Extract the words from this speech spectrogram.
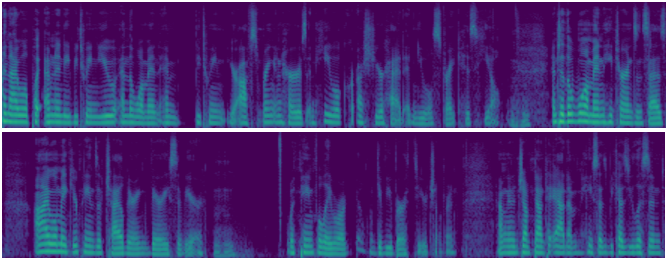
and I will put enmity between you and the woman, and between your offspring and hers, and he will crush your head, and you will strike his heel. Mm-hmm. And to the woman, he turns and says, I will make your pains of childbearing very severe. Mm-hmm. With painful labor, I will give you birth to your children. I'm going to jump down to Adam. He says, Because you listened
